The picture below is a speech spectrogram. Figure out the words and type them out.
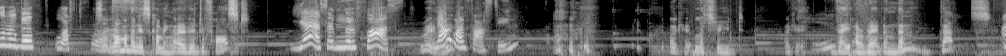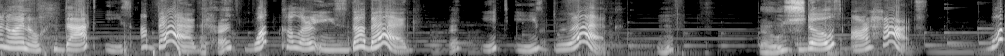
little bit left for So us. Ramadan is coming. Are you going to fast? Yes, I'm gonna fast. Really? Now I'm fasting. Okay, let's read. Okay. They are red. And then that's I know, I know. That is a bag. okay. What color is the bag? Okay. It is black. Those Those are hats. What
